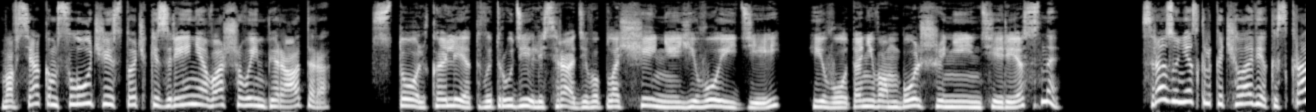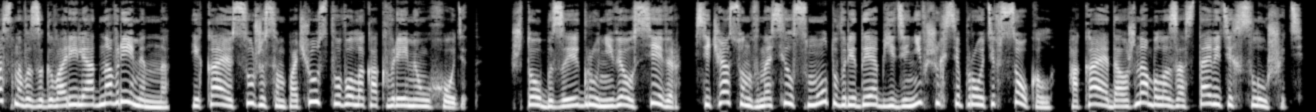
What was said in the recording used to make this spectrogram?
Во всяком случае, с точки зрения вашего императора. Столько лет вы трудились ради воплощения его идей, и вот они вам больше не интересны?» Сразу несколько человек из Красного заговорили одновременно, и Кая с ужасом почувствовала, как время уходит. Что бы за игру не вел Север, сейчас он вносил смуту в ряды объединившихся против Сокол, а Кая должна была заставить их слушать.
